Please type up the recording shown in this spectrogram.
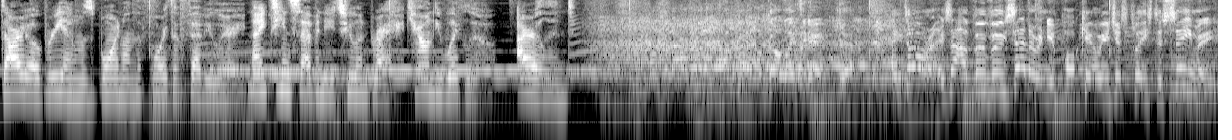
Dara Ó Briain was born on the 4th of February 1972 in Bray, County Wicklow, Ireland. I've got a way to go. Yeah. Hey, Dara, is that a vuvuzela in your pocket, or are you just pleased to see me?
